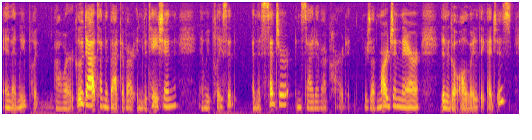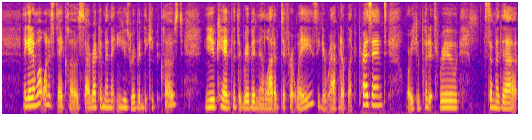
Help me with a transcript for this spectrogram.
And then we put our glue dots on the back of our invitation and we place it in the center inside of our card. There's a margin there. It doesn't go all the way to the edges. Again, it won't want to stay closed, so I recommend that you use ribbon to keep it closed. You can put the ribbon in a lot of different ways. You can wrap it up like a present, or you can put it through some of the,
